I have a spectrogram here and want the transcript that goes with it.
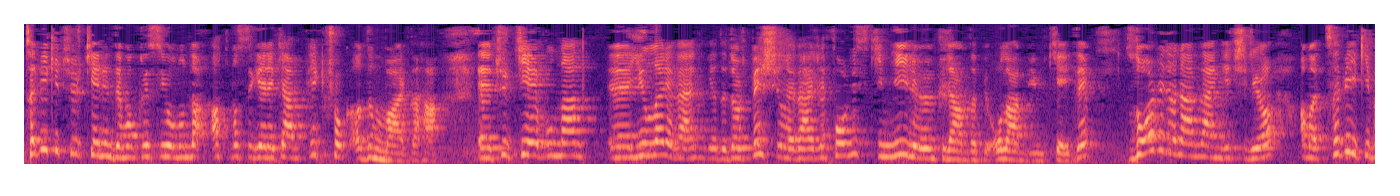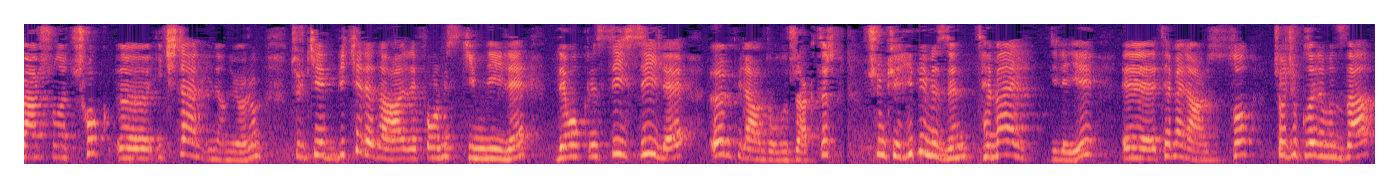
Tabii ki Türkiye'nin demokrasi yolunda atması gereken pek çok adım var daha. Ee, Türkiye bundan e, yıllar evvel ya da 4-5 yıl evvel reformist kimliğiyle ön planda bir, olan bir ülkeydi. Zor bir dönemden geçiriyor ama tabii ki ben şuna çok e, içten inanıyorum. Türkiye bir kere daha reformist kimliğiyle, demokrasisiyle ön planda olacaktır. Çünkü hepimizin temel dileği, e, temel arzusu çocuklarımıza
